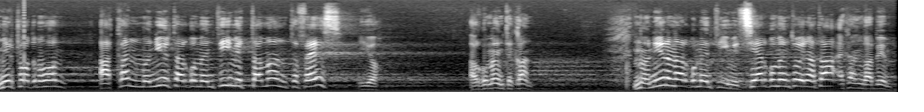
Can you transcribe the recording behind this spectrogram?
Mirëpo domethënë A kanë mënyrë të argumentimit taman të fes Jo Argumente kanë Mënyrën e argumentimit Si argumentojnë ata e kanë gabim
